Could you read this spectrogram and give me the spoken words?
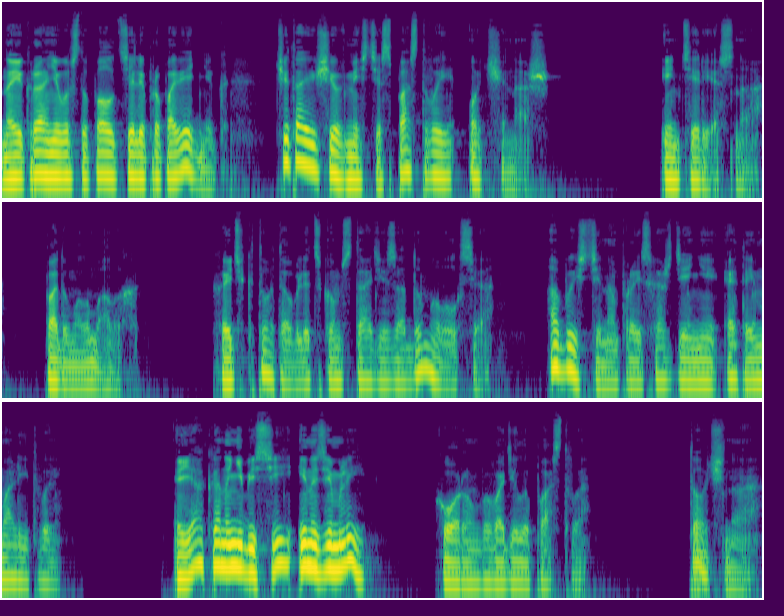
На экране выступал телепроповедник, читающий вместе с паствой «Отче наш». «Интересно», — подумал Малых, — «хоть кто-то в людском стадии задумывался об истинном происхождении этой молитвы». «Яко на небеси и на земли», — хором выводила паства. «Точно»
